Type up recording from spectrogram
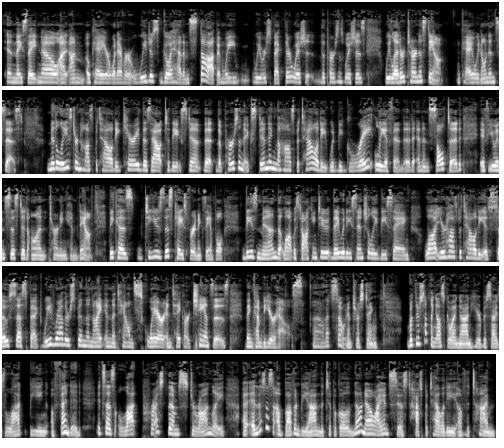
and they say, no, I, am okay or whatever, we just go ahead and stop and we, we respect their wish, the person's wishes. We let her turn us down. Okay. We don't insist. Middle Eastern hospitality carried this out to the extent that the person extending the hospitality would be greatly offended and insulted if you insisted on turning him down. Because to use this case for an example, these men that Lot was talking to, they would essentially be saying, Lot, your hospitality is so suspect. We'd rather spend the night in the town square and take our chances than come to your house. Oh, that's so interesting. But there's something else going on here besides Lot being offended. It says Lot pressed them strongly. Uh, and this is above and beyond the typical, no, no, I insist hospitality of the time.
